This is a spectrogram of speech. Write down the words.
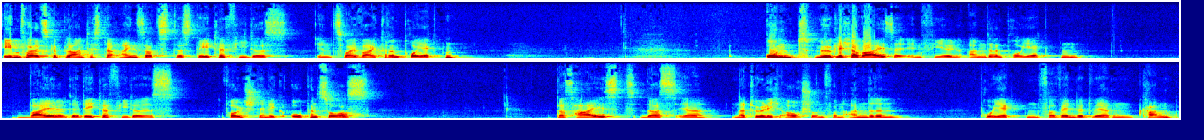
Ebenfalls geplant ist der Einsatz des Data Feeders in zwei weiteren Projekten und möglicherweise in vielen anderen Projekten, weil der Data Feeder ist vollständig Open Source. Das heißt, dass er natürlich auch schon von anderen Projekten verwendet werden kann.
